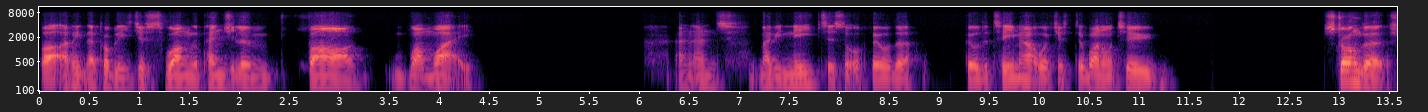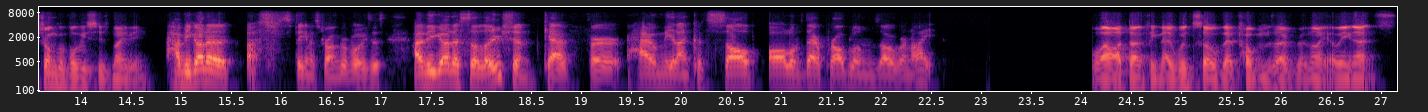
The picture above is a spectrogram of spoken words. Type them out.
but I think they probably just swung the pendulum far one way and and maybe need to sort of fill the fill the team out with just the one or two stronger stronger voices maybe Have you got a, uh, speaking of stronger voices, have you got a solution, Kev, for how Milan could solve all of their problems overnight? well i don't think they would solve their problems overnight i think that's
